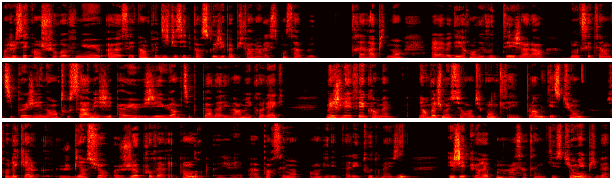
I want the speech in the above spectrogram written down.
Moi je sais quand je suis revenue, euh, ça a été un peu difficile parce que j'ai pas pu faire ma responsable très rapidement. Elle avait des rendez-vous déjà là, donc c'était un petit peu gênant tout ça, mais j'ai pas eu, j'ai eu un petit peu peur d'aller voir mes collègues, mais je l'ai fait quand même. Et en fait je me suis rendu compte qu'ils avaient plein de questions sur lesquels, euh, bien sûr, je pouvais répondre. J'avais pas forcément envie d'étaler toute ma vie. Et j'ai pu répondre à certaines questions. Et puis, ben,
